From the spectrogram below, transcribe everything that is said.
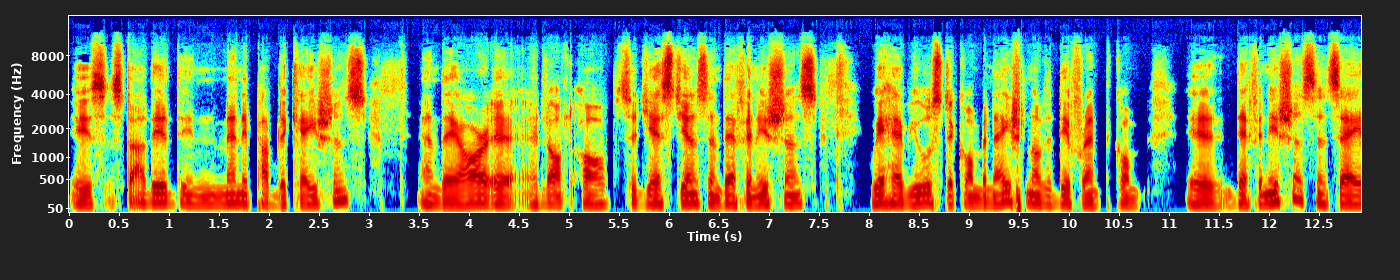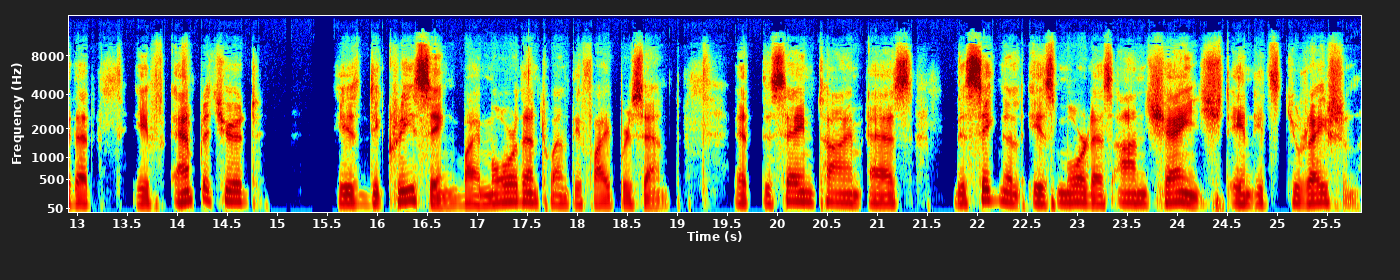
is studied in many publications, and there are a, a lot of suggestions and definitions. We have used a combination of the different com uh, definitions and say that if amplitude is decreasing by more than 25% at the same time as the signal is more or less unchanged in its duration,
